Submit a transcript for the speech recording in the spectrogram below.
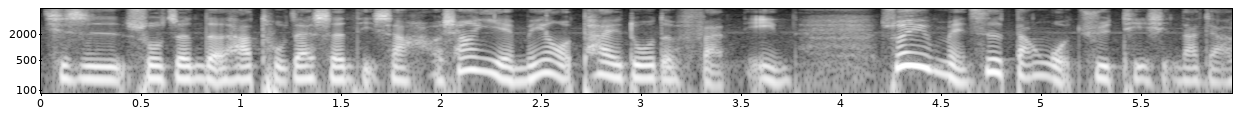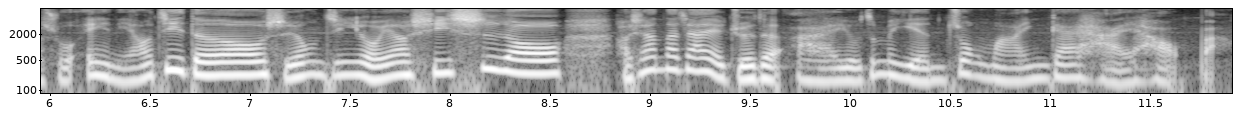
其实说真的，它涂在身体上好像也没有太多的反应。所以每次当我去提醒大家说：“诶，你要记得哦，使用精油要稀释哦。”好像大家也觉得：“哎，有这么严重吗？应该还好吧。”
